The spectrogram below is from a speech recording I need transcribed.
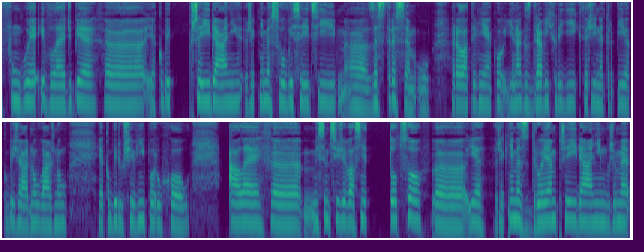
funguje i v léčbě jakoby přejídání, řekněme, související se stresem u relativně jako jinak zdravých lidí, kteří netrpí jakoby žádnou vážnou jakoby duševní poruchou. Ale myslím si, že vlastně to, co eh, je, řekněme, zdrojem přejídání, můžeme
